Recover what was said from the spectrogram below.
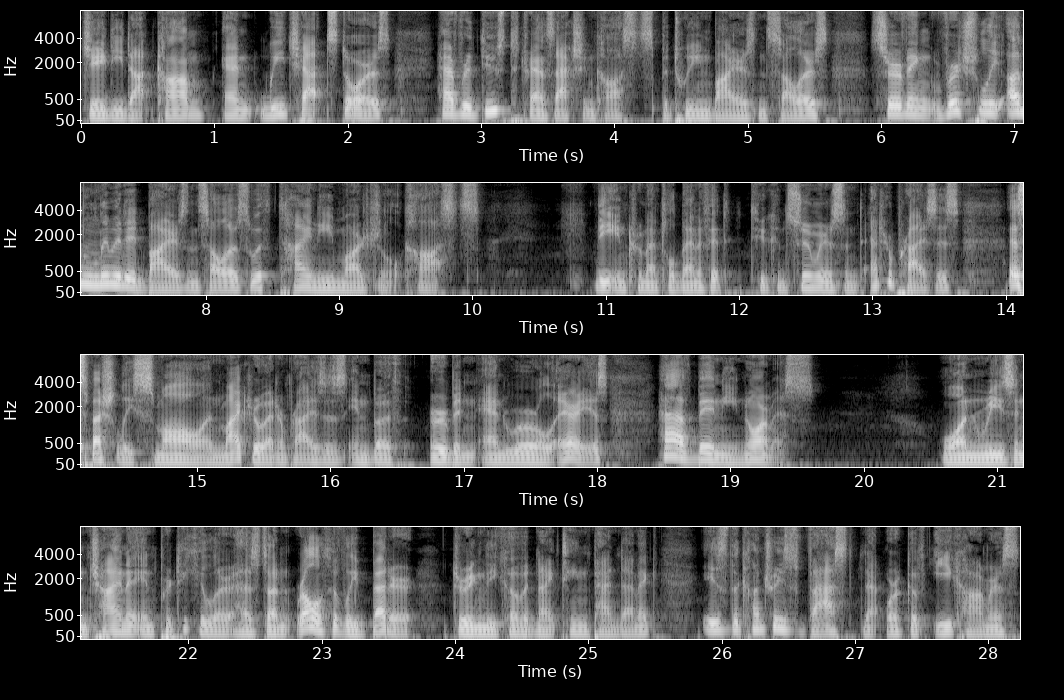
JD.com, and WeChat stores have reduced transaction costs between buyers and sellers, serving virtually unlimited buyers and sellers with tiny marginal costs. The incremental benefit to consumers and enterprises, especially small and micro enterprises in both urban and rural areas, have been enormous. One reason China in particular has done relatively better during the COVID 19 pandemic is the country's vast network of e commerce,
